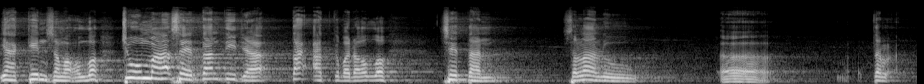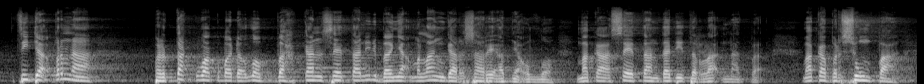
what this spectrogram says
yakin sama Allah, cuma setan tidak taat kepada Allah. Setan selalu uh, ter, tidak pernah bertakwa kepada Allah. Bahkan setan ini banyak melanggar syariatnya Allah. Maka setan tadi terlaknat Pak. Maka bersumpah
